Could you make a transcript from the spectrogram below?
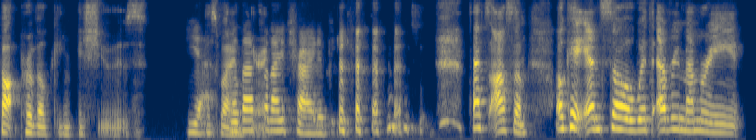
thought-provoking issues. Yeah. Well, I'm that's hearing. what I try to be. that's awesome. Okay. And so with every memory,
